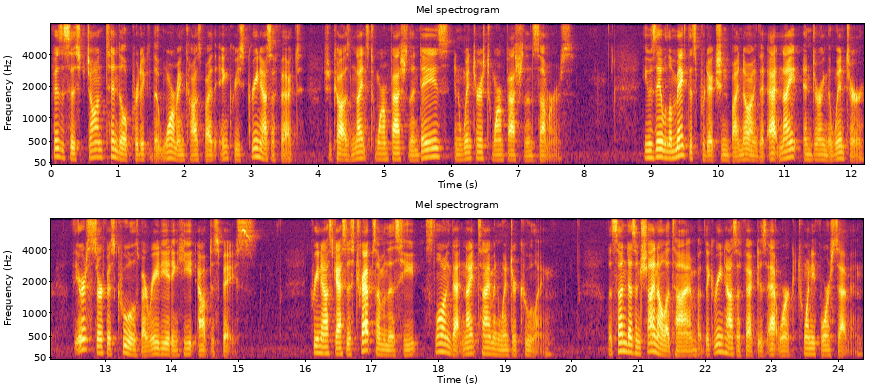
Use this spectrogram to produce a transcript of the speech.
physicist John Tyndall predicted that warming caused by the increased greenhouse effect should cause nights to warm faster than days and winters to warm faster than summers. He was able to make this prediction by knowing that at night and during the winter, the Earth's surface cools by radiating heat out to space. Greenhouse gases trap some of this heat, slowing that nighttime and winter cooling. The sun doesn't shine all the time, but the greenhouse effect is at work 24-7.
